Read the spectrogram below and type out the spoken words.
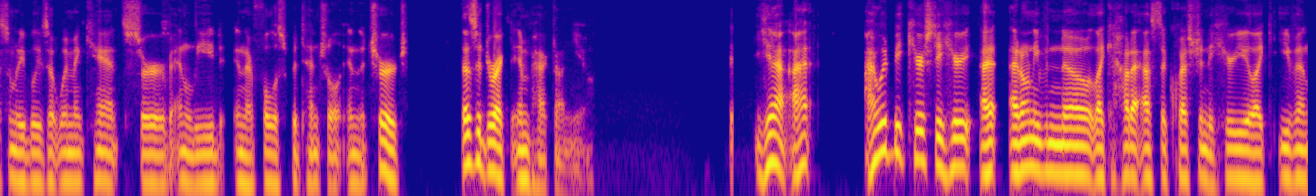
somebody believes that women can't serve and lead in their fullest potential in the church, that's a direct impact on you. Yeah, I I would be curious to hear I, I don't even know like how to ask the question to hear you like even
